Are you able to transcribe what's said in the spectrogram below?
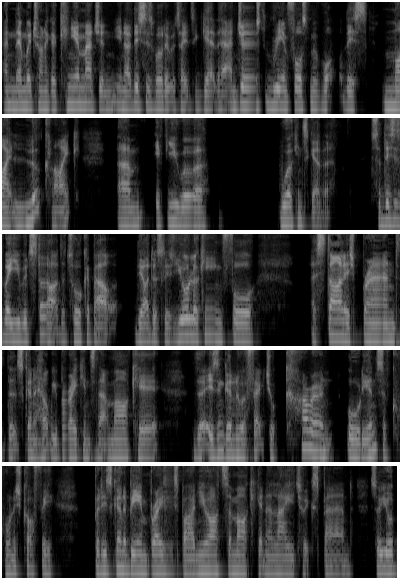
And then we're trying to go, can you imagine, you know, this is what it would take to get there, and just reinforcement of what this might look like um, if you were working together. So this is where you would start to talk about the ideal solution. You're looking for a stylish brand that's going to help you break into that market that isn't going to affect your current audience of Cornish coffee, but is going to be embraced by a new art artisan market and allow you to expand. So you're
